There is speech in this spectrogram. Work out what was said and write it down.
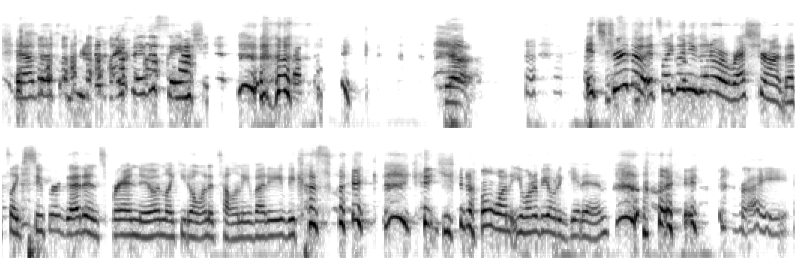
Yeah that's i say the same shit. Yeah. It's true though it's like when you go to a restaurant that's like super good and it's brand new and like you don't want to tell anybody because like you don't want you want to be able to get in. Right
